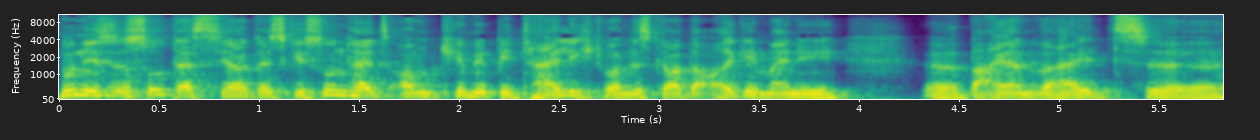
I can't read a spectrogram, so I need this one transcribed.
Nun ist es so, dass ja das Gesundheitsamt hiermit beteiligt war. Es gab ja allgemeine äh, bayernweit äh,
